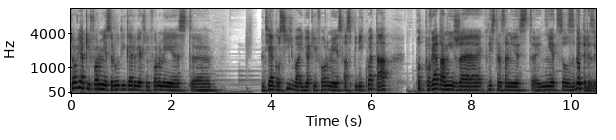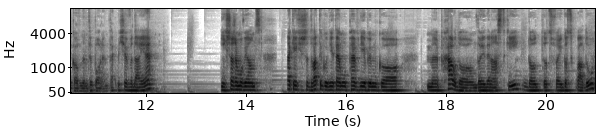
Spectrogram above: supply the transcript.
to w jakiej formie jest Rudiger, w jakiej formie jest e, Thiago Silva i w jakiej formie jest Aspilicueta podpowiada mi, że Christensen jest e, nieco zbyt ryzykownym wyborem, tak mi się wydaje. I szczerze mówiąc, tak jak jeszcze dwa tygodnie temu pewnie bym go pchał do, do jedenastki, do, do swojego składu,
